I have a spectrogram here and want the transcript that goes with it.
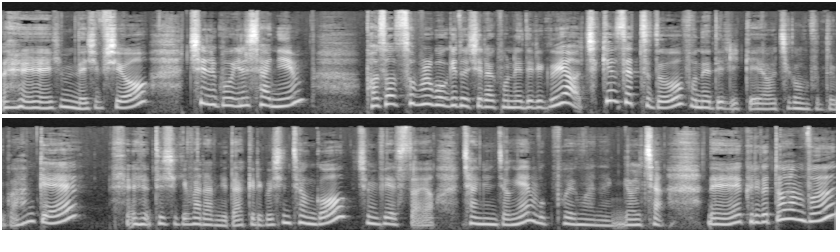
힘내십시오. 7914님, 버섯 소불고기 도시락 보내드리고요. 치킨 세트도 보내드릴게요. 직원분들과 함께 드시기 바랍니다. 그리고 신청곡 준비했어요. 장윤정의 목포행화는 열차. 네. 그리고 또 한 분,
